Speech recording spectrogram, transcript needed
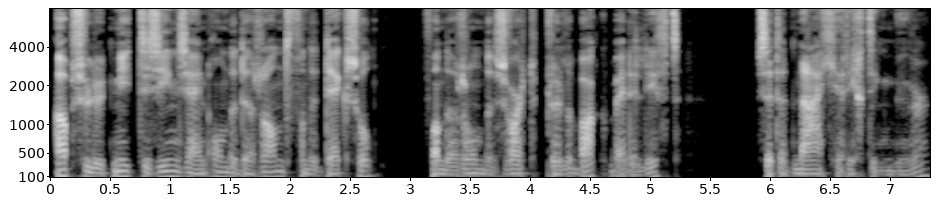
absoluut niet te zien zijn onder de rand van de deksel van de ronde zwarte prullenbak bij de lift. Zet het naadje richting muur.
